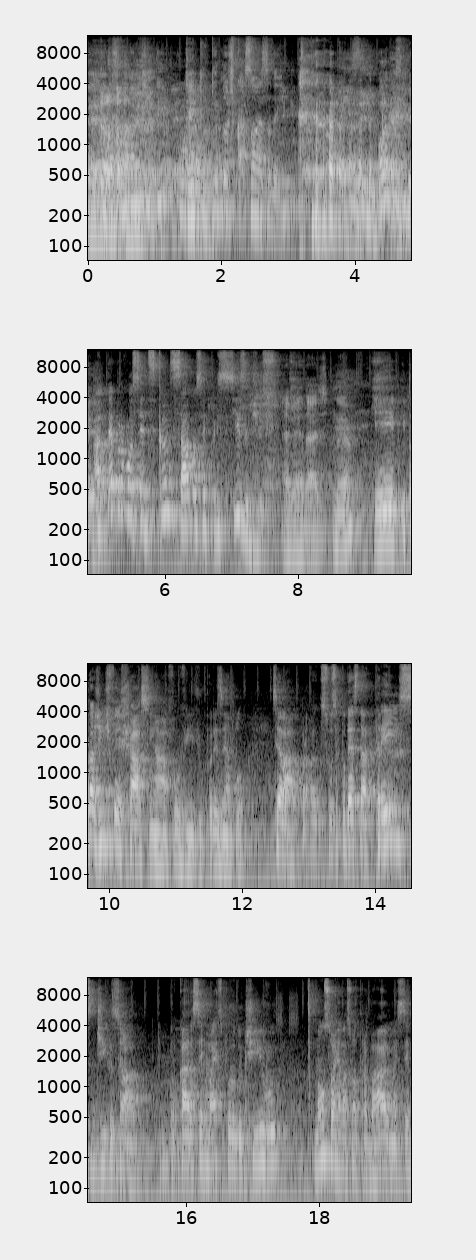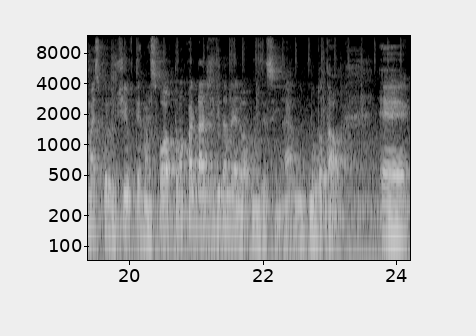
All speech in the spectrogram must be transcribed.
É, que, que, que notificação é essa daí? Olha pra você ver, até pra você descansar, você precisa disso, É verdade. né? E, e pra gente fechar, assim, Rafa, o vídeo, por exemplo, sei lá, pra- se você pudesse dar três dicas, assim, ó, pro cara ser mais produtivo, não só em relação ao trabalho, mas ser mais produtivo, ter mais foco, ter uma qualidade de vida melhor, vamos dizer assim, né, no, no total. É,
